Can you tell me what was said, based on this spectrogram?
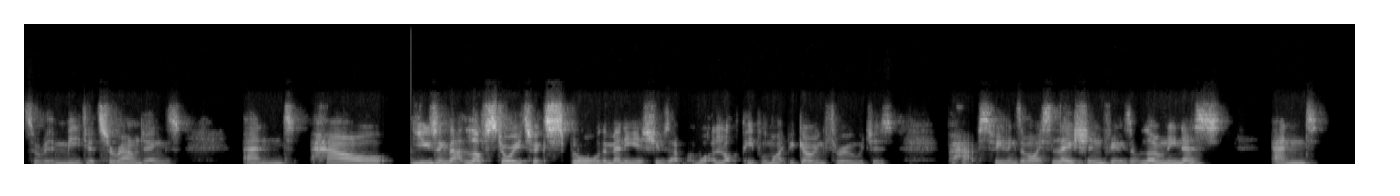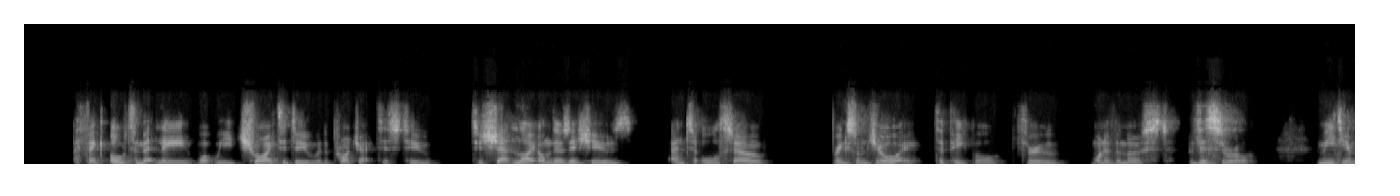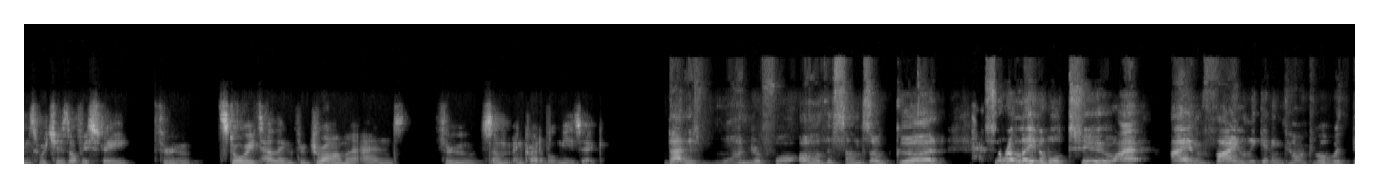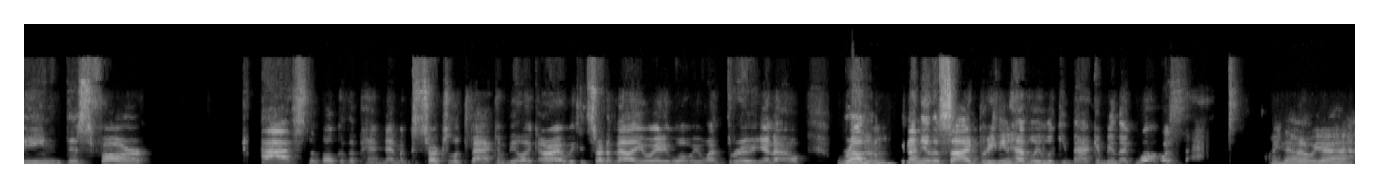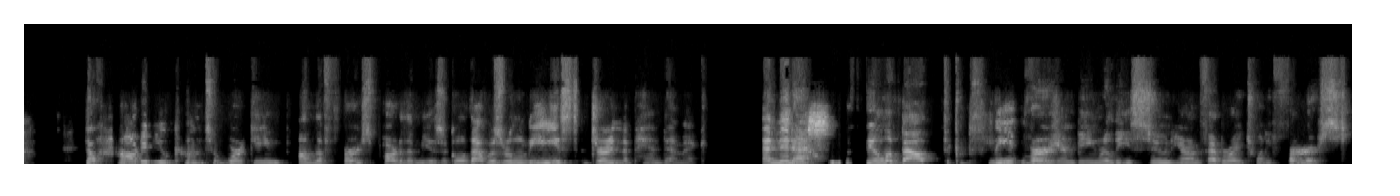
sort of immediate surroundings and how using that love story to explore the many issues that what a lot of people might be going through, which is perhaps feelings of isolation, feelings of loneliness. And I think ultimately what we try to do with the project is to to shed light on those issues and to also bring some joy to people through one of the most visceral mediums, which is obviously through storytelling, through drama and through some incredible music. That is wonderful. Oh, this sounds so good. So relatable too. I I am finally getting comfortable with being this far past the bulk of the pandemic to start to look back and be like, all right, we can start evaluating what we went through, you know, rather mm-hmm. than on the other side, breathing heavily, looking back and being like, what was that? I know, yeah. So, how did you come to working on the first part of the musical that was released during the pandemic? And then yes. how do you feel about the complete version being released soon here on February 21st?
